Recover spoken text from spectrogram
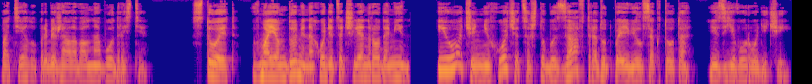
По телу пробежала волна бодрости. «Стоит. В моем доме находится член рода Мин. И очень не хочется, чтобы завтра тут появился кто-то из его родичей».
